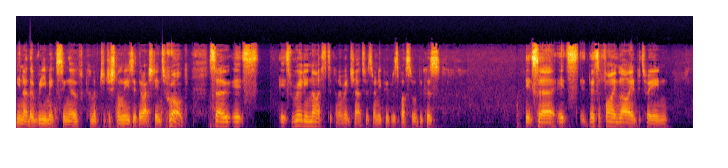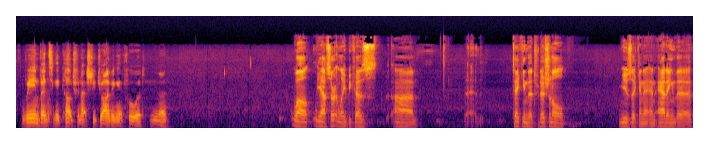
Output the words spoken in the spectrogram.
you know, the remixing of kind of traditional music. They're actually into rock, so it's it's really nice to kind of reach out to as many people as possible because it's a it's there's a fine line between reinventing a culture and actually driving it forward. You know. Well, yeah, certainly because uh, taking the traditional music and, and adding the,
